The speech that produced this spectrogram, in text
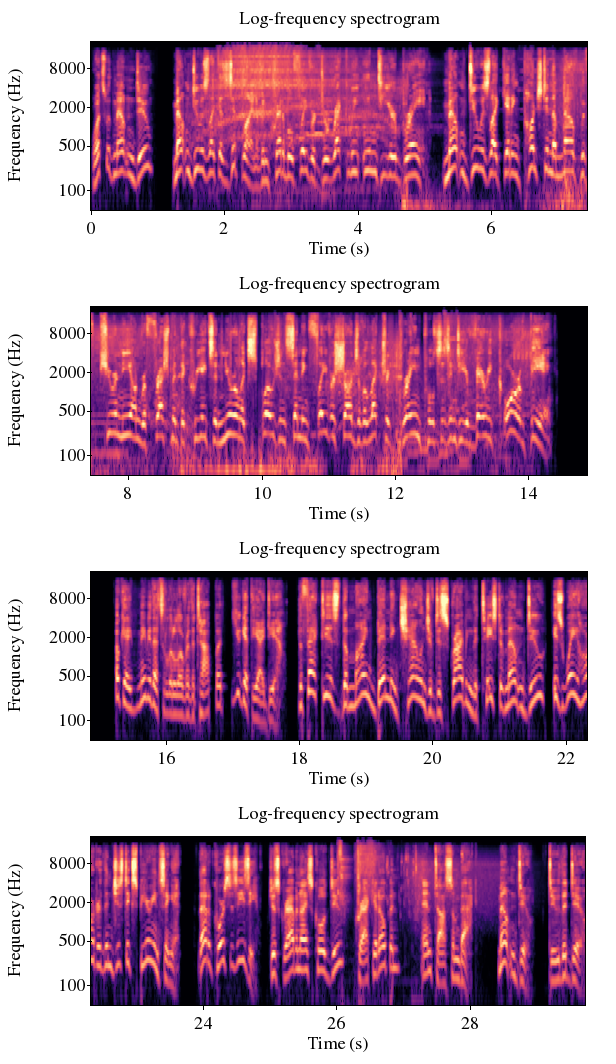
What's with Mountain Dew? Mountain Dew is like a zipline of incredible flavor directly into your brain. Mountain Dew is like getting punched in the mouth with pure neon refreshment that creates a neural explosion, sending flavor shards of electric brain pulses into your very core of being. Okay, maybe that's a little over the top, but you get the idea. The fact is, the mind bending challenge of describing the taste of Mountain Dew is way harder than just experiencing it. That, of course, is easy. Just grab an ice cold dew, crack it open, and toss them back. Mountain Dew. Do the do.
